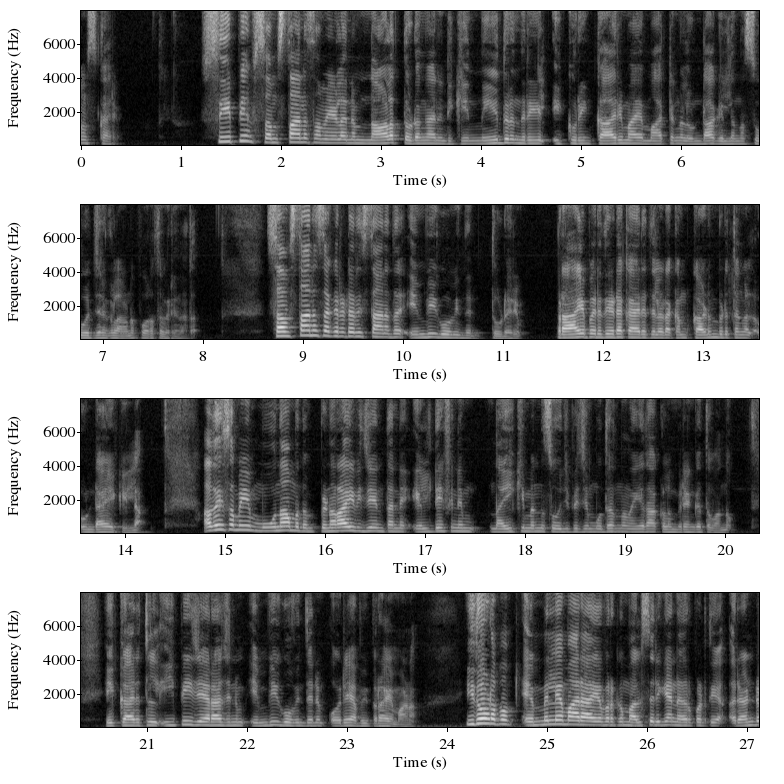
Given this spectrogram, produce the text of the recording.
നമസ്കാരം. സി പി എം സംസ്ഥാന സമ്മേളനം നാളെ തുടങ്ങാനിരിക്കെ നേതൃനിരയിൽ ഇക്കുറി കാര്യമായ മാറ്റങ്ങൾ ഉണ്ടാകില്ലെന്ന സൂചനകളാണ് പുറത്തുവരുന്നത് സംസ്ഥാന സെക്രട്ടറി സ്ഥാനത്ത് എം വി ഗോവിന്ദൻ തുടരും. പ്രായപരിധിയുടെ കാര്യത്തിലടക്കം കടുംപിടുത്തങ്ങൾ ഉണ്ടായേക്കില്ല. അതേസമയം മൂന്നാമതും പിണറായി വിജയൻ തന്നെ എൽ ഡി എഫിനെ നയിക്കുമെന്ന് സൂചിപ്പിച്ച് മുതിർന്ന നേതാക്കളും രംഗത്ത് വന്നു. ഇക്കാര്യത്തിൽ ഇ പി ജയരാജനും എം വി ഗോവിന്ദനും ഒരേ അഭിപ്രായമാണ്. ഇതോടൊപ്പം എം എൽ എമാരായവർക്ക് മത്സരിക്കാൻ ഏർപ്പെടുത്തിയ രണ്ട്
